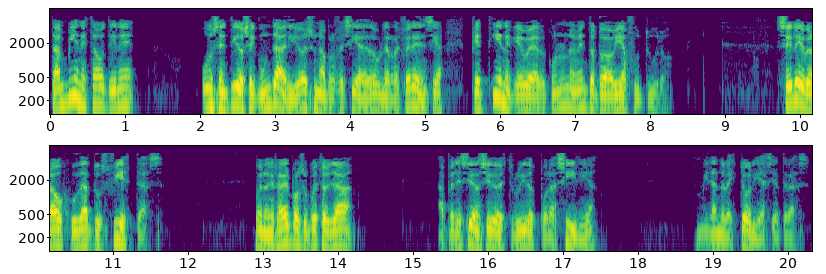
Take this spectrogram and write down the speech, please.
también Estado tiene un sentido secundario, es una profecía de doble referencia que tiene que ver con un evento todavía futuro. Celebra, oh Judá, tus fiestas. Bueno, Israel, por supuesto, ya ha han sido destruidos por Asiria, mirando la historia hacia atrás.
